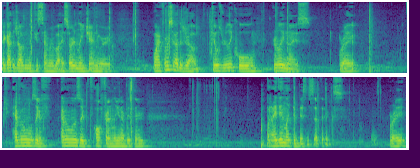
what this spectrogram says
I got the job in like December, but I started in late January. When I first got the job, it was really cool, really nice, right? Everyone was like everyone was like all friendly and everything but I didn't like the business ethics, right?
